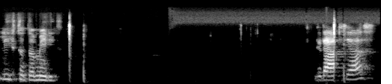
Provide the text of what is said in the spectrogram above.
Listo, Tomiris. Gracias.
